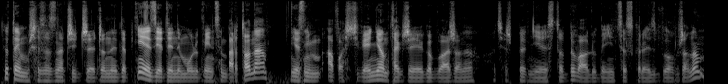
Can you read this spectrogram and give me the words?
Tutaj muszę zaznaczyć, że Johnny Depp nie jest jedynym ulubieńcem Bartona. Jest nim, a właściwie nią także jego była żona, chociaż pewnie jest to była ulubienica, skoro jest byłą żoną.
